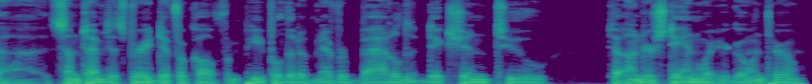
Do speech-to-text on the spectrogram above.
uh, sometimes it's very difficult from people that have never battled addiction to to understand what you're going through?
